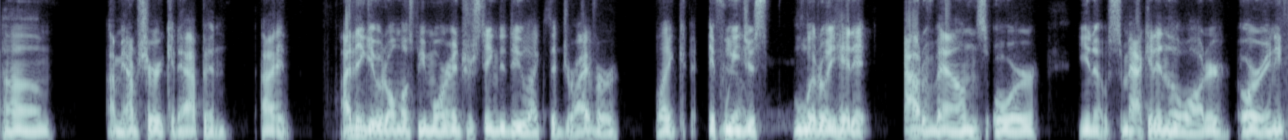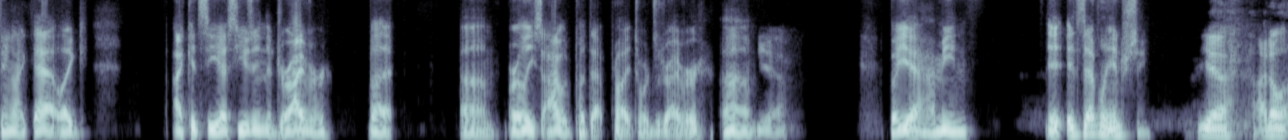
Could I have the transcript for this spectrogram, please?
Um, I mean, I'm sure it could happen. I I think it would almost be more interesting to do like the driver, like if we Yeah. just literally hit it out of bounds or you know smack it into the water or anything like that like i could see us using the driver but um or at least i would put that probably towards the driver um yeah but yeah i mean it, it's definitely interesting Yeah, I don't.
